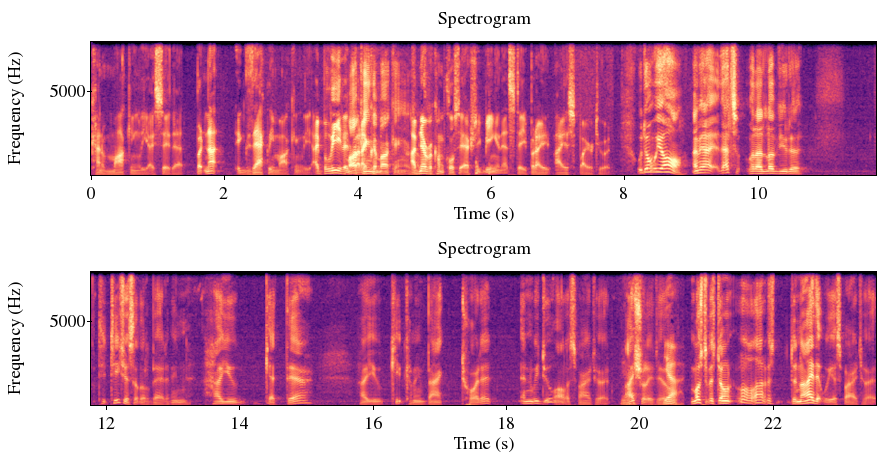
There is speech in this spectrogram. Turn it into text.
kind of mockingly, I say that, but not exactly mockingly. I believe it, mocking could, the mocking. I've never come close to actually being in that state, but I, I aspire to it. Well, don't we all? I mean, I, that's what I'd love you to, to teach us a little bit. I mean, how you get there, how you keep coming back toward it. And we do all aspire to it. Yeah. I surely do. Yeah. Most of us don't, well, a lot of us deny that we aspire to it.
